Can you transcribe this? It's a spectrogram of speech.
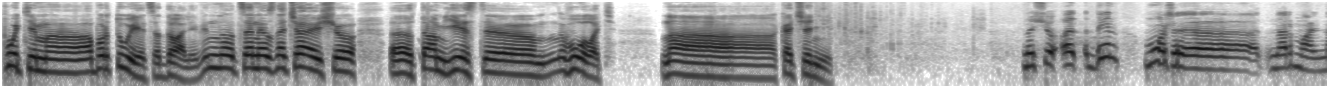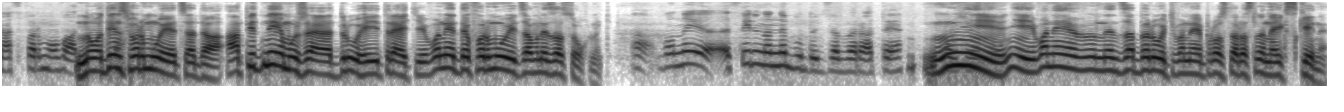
потім е, абортується далі. Він, ну, це не означає, що е, там є е, володь на качані. Ну що один може е, нормально сформувати. Ну, один сформується, да. а під ним уже другий і третій, вони деформуються, вони засохнуть. А, вони сильно не будуть забирати. Ні, ні, вони не заберуть, вони просто рослина їх скине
